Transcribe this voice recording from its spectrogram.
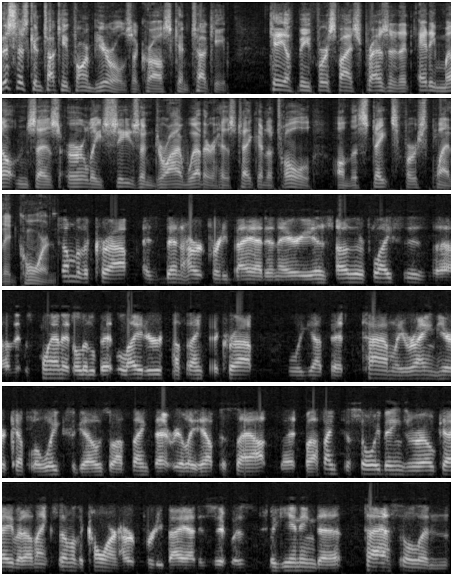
This is Kentucky Farm Bureaus across Kentucky. KFB First Vice President Eddie Melton says early season dry weather has taken a toll on the state's first planted corn. Some of the crop has been hurt pretty bad in areas. Other places uh, that was planted a little bit later, I think the crop we got that timely rain here a couple of weeks ago, so I think that really helped us out. But I think the soybeans are okay, but I think some of the corn hurt pretty bad as it was beginning to tassel and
